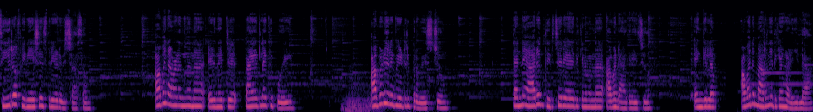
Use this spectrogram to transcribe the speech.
സീറോ ഫിനേഷ്യൻ സ്ത്രീയുടെ വിശ്വാസം. അവൻ അവിടെ നിന്ന് എഴുന്നേറ്റ് ടയറിലേക്ക് പോയി. അവിടെ ഒരു വീട്ടിൽ പ്രവേശിച്ചു. തന്നെ ആരും തിരിച്ചറിയാതിരിക്കണമെന്ന് അവൻ ആഗ്രഹിച്ചു. എങ്കിലും അവന് മറിഞ്ഞിരിക്കാൻ കഴിഞ്ഞില്ല.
